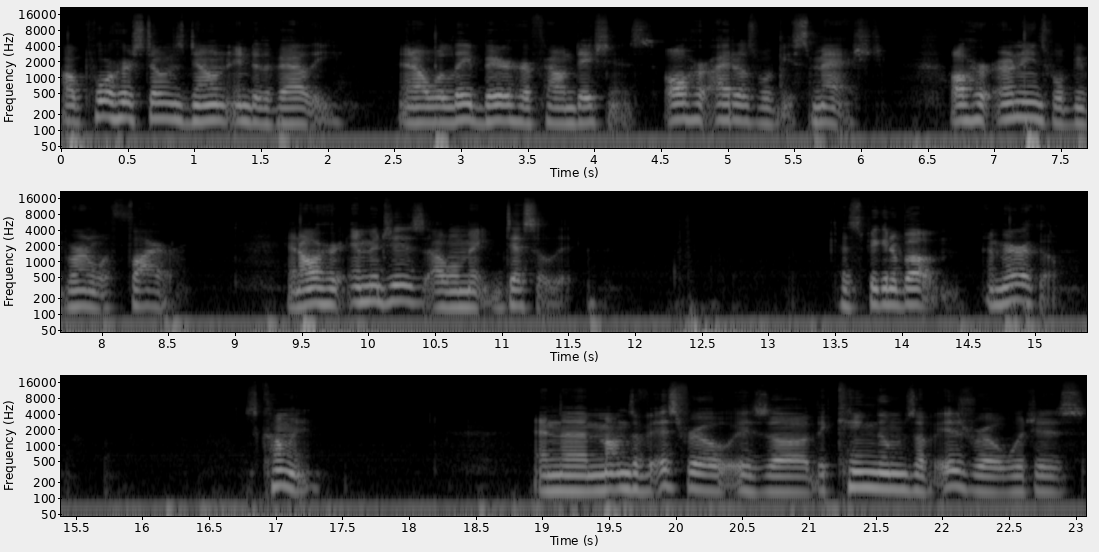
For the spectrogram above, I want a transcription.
I'll pour her stones down into the valley, and I will lay bare her foundations. All her idols will be smashed, all her earnings will be burned with fire, and all her images I will make desolate. And speaking about America, it's coming. And the mountains of Israel is uh, the kingdoms of Israel, which is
